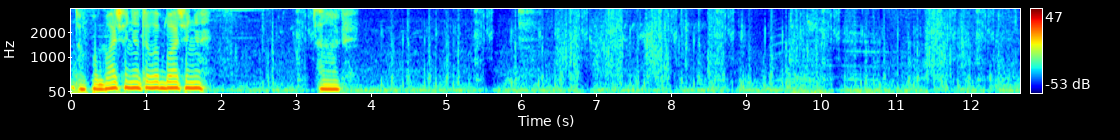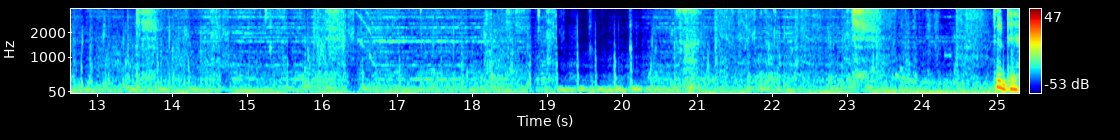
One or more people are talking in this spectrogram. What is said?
До побачення, телебачення. Ти де?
